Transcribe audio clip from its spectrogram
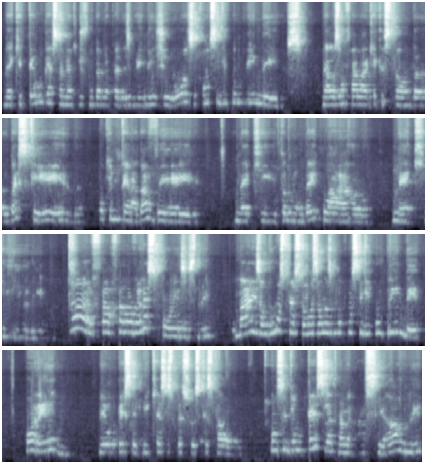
né, que têm um pensamento de fundamentalismo religioso, conseguir compreender isso. Elas vão falar que a questão da, da esquerda, ou que não tem nada a ver, né, que todo mundo é igual, né, que ah, fala várias coisas, né? Mas algumas pessoas elas vão conseguir compreender. Porém, eu percebi que essas pessoas que estavam conseguindo ter esse letramento racial, né,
